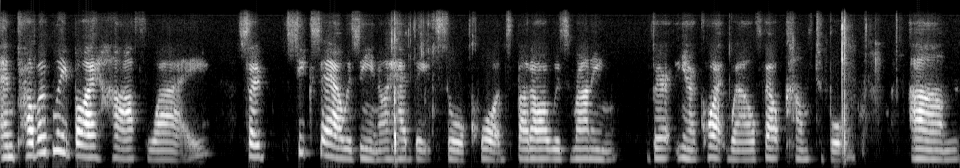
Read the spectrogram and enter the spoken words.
and probably by halfway, so six hours in, I had these sore quads, but I was running very, you know, quite well, felt comfortable. Um,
